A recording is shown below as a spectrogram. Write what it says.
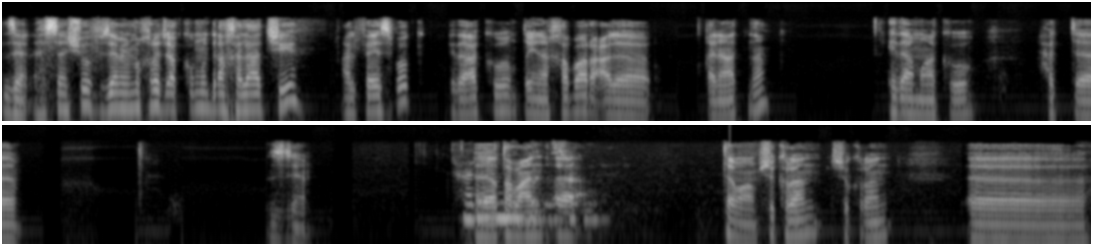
زين. هسه نشوف زي المخرج أكو مداخلات شيء على الفيسبوك. إذا أكو انطينا خبر على قناتنا. إذا ماكو حتى زين. آه، طبعاً،. آه، تمام شكرا شكرا. آه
